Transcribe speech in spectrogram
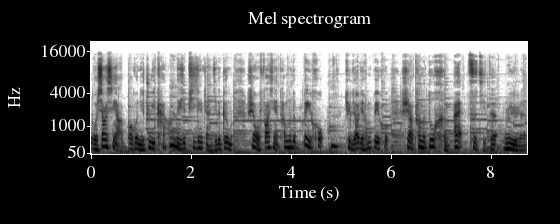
我相信啊，包括你注意看啊，嗯那些披荆斩棘的哥们，实际上我发现他们的背后，嗯去了解他们背后，实际上他们都很爱自己的女人。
